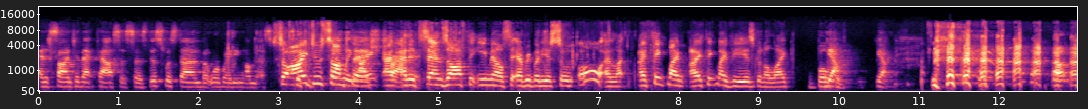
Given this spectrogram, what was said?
and assigned to that task that says this was done, but we're waiting on this. So I do really something, nice and, and it sends off the emails to everybody. Is So, oh, I like. I think my I think my VA is going to like both. Yeah, yeah. Uh,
